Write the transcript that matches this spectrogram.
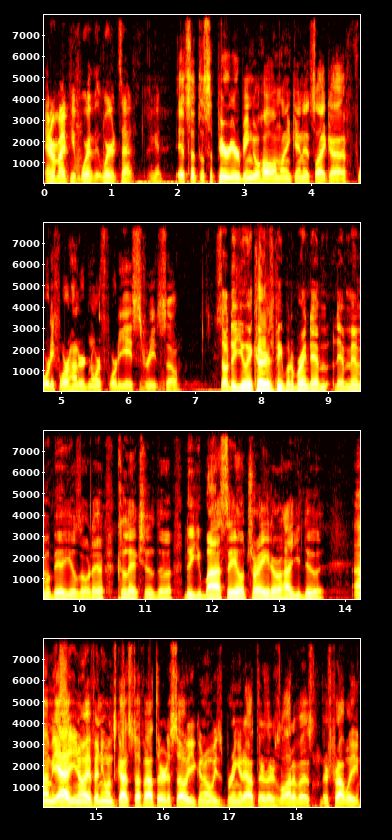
and remind people where the, where it's at again. it's at the Superior Bingo Hall in Lincoln. It's like uh, 4400 North 48th Street. So So, do you encourage people to bring their their memorabilia or their collections? To, do you buy, sell, trade, or how you do it? Um, yeah, you know, if anyone's got stuff out there to sell, you can always bring it out there. There's a lot of us. There's probably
